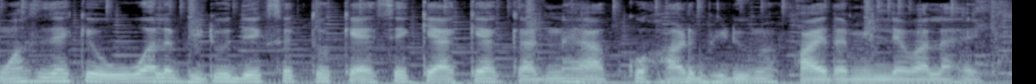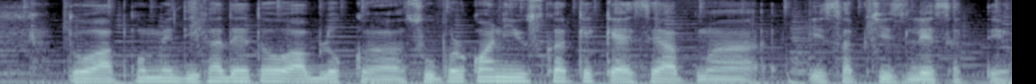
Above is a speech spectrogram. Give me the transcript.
वहाँ से जाके वो वाला वीडियो देख सकते हो कैसे क्या क्या करना है आपको हर वीडियो में फ़ायदा मिलने वाला है। तो आपको मैं दिखा देता हूँ आप लोग सुपर कॉइन यूज़ करके कैसे आप ये सब चीज़ ले सकते हो।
